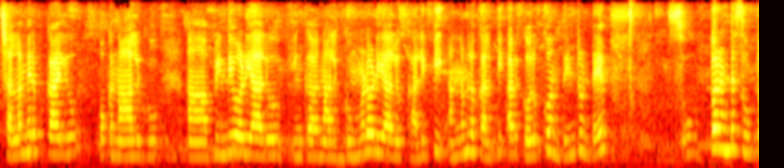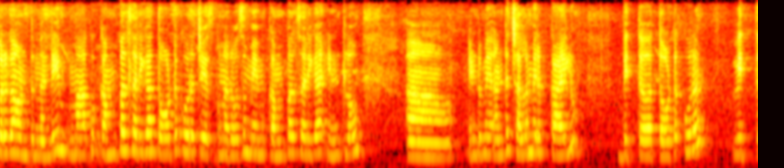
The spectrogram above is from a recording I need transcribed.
చల్లమిరపకాయలు ఒక నాలుగు పిండి వడియాలు ఇంకా నాలుగు గుమ్మడి వడియాలు కలిపి అన్నంలో కలిపి అవి కొరుక్కొని తింటుంటే సూపర్ అంటే సూపర్గా ఉంటుందండి. మాకు కంపల్సరిగా తోటకూర చేసుకున్న రోజు మేము కంపల్సరిగా ఇంట్లో ఎండు ఎండుమి అంటే చల్ల మిరపకాయలు విత్ తోటకూర విత్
